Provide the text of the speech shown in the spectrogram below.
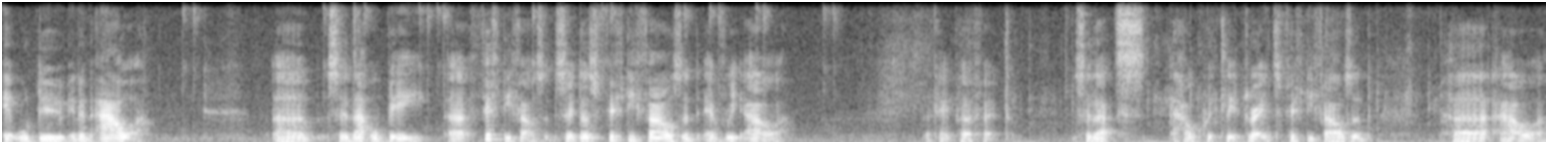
it will do in an hour. Um, so that will be uh, 50,000. So it does 50,000 every hour. Okay, perfect. So that's how quickly it drains. 50,000 per hour.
